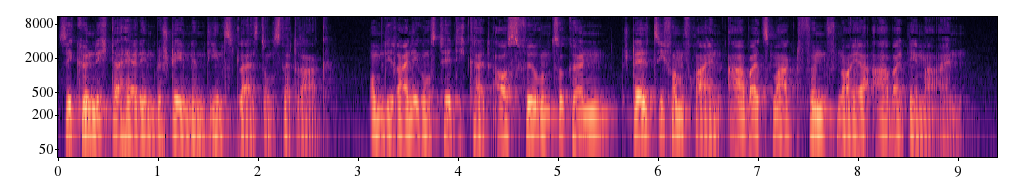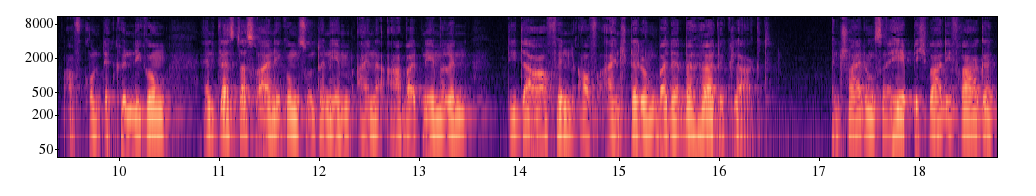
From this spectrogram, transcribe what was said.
Sie kündigt daher den bestehenden Dienstleistungsvertrag. Um die Reinigungstätigkeit ausführen zu können, stellt sie vom freien Arbeitsmarkt fünf neue Arbeitnehmer ein. Aufgrund der Kündigung entlässt das Reinigungsunternehmen eine Arbeitnehmerin, die daraufhin auf Einstellung bei der Behörde klagt Entscheidungserheblich war die Frage,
